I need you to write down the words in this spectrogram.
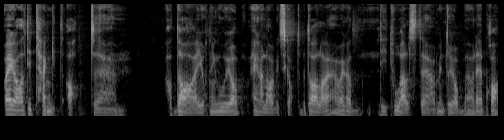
og jeg har alltid tenkt at, eh, at da har jeg gjort en god jobb. Jeg har laget skattebetalere, og har, de to eldste har begynt å jobbe, og det er bra.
